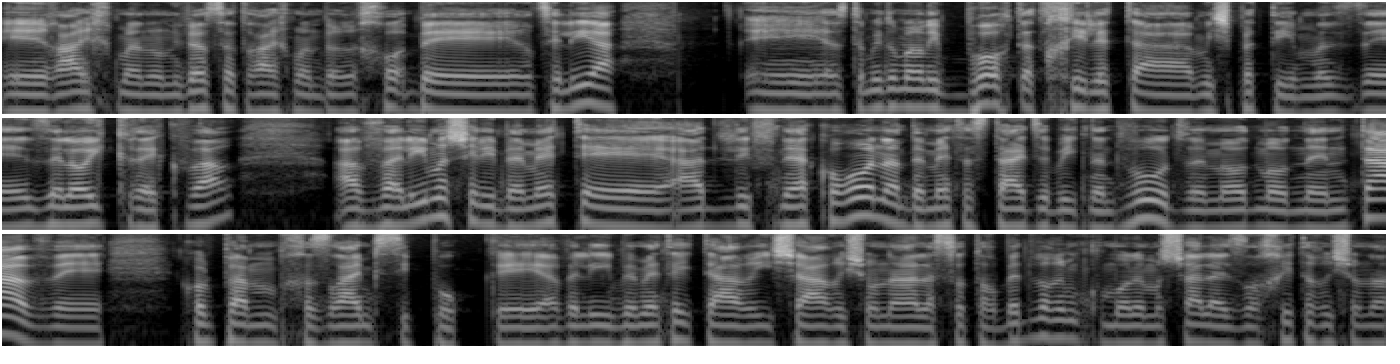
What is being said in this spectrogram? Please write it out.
רייכמן, אוניברסיטת רייכמן בהרצליה. אה, אז תמיד אומר לי, בוא תתחיל את המשפטים, אז אה, זה לא יקרה כבר. אבל אימא שלי באמת, אה, עד לפני הקורונה, באמת עשתה את זה בהתנדבות, ומאוד מאוד נהנתה, וכל פעם חזרה עם סיפוק. אה, אבל היא באמת הייתה האישה הראשונה לעשות הרבה דברים, כמו למשל האזרחית הראשונה,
